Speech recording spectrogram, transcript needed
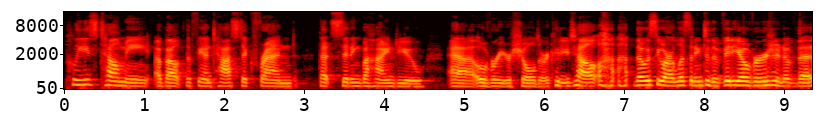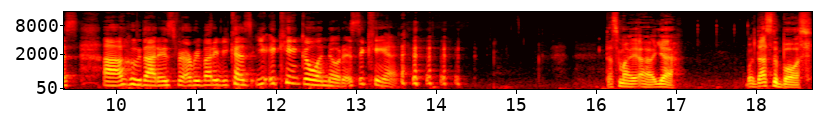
please tell me about the fantastic friend that's sitting behind you uh, over your shoulder. Could you tell those who are listening to the video version of this uh, who that is for everybody? Because it can't go unnoticed. It can't. that's my, uh, yeah. Well, that's the boss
